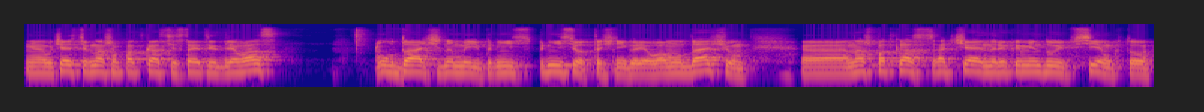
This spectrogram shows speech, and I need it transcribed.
участие в нашем подкасте стоит и для вас удачным и принесет, точнее говоря, вам удачу. Э, наш подкаст отчаянно рекомендует всем, кто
